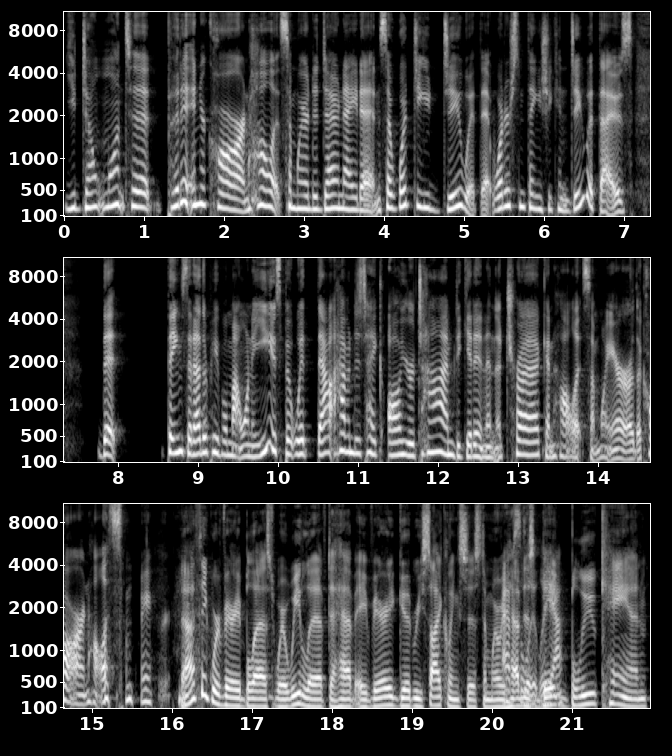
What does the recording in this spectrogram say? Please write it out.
you don't want to put it in your car and haul it somewhere to donate it. And so, what do you do with it? What are some things you can do with those that things that other people might want to use, but without having to take all your time to get it in the truck and haul it somewhere or the car and haul it somewhere. Now, I think we're very blessed where we live to have a very good recycling system where we Absolutely, have this big yeah. blue can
